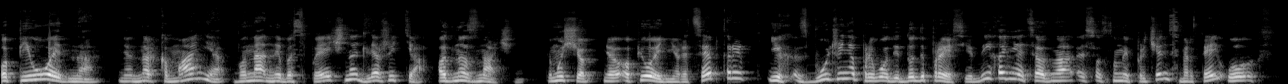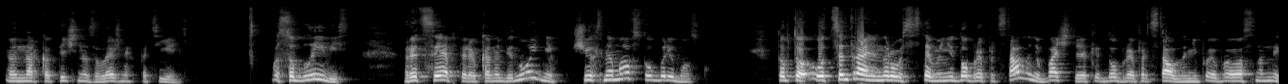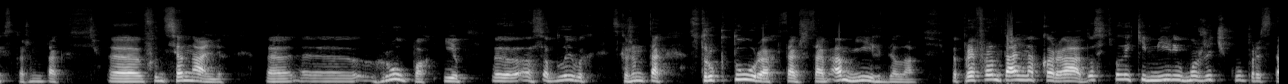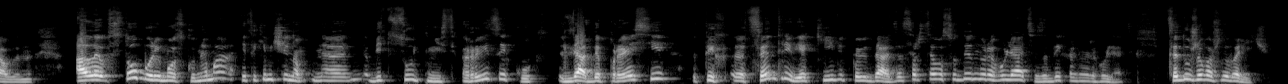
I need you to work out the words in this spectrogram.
Опіоїдна наркоманія вона небезпечна для життя однозначно. Тому що е, опіоїдні рецептори, їх збудження приводить до депресії дихання. Це одна з основних причин смертей у е, наркотично залежних пацієнтів. Особливість рецепторів канабіноїдів, що їх нема в стовбурі мозку. Тобто, от центральні нервові системи вони добре представлені, бачите, як добре представлені основних, скажімо так, е, функціональних групах і особливих, скажімо так, структурах, так само амігдала, префронтальна кора, досить великій мірі в мозжечку представлена. Але в стовбурі мозку нема, і таким чином відсутність ризику для депресії тих центрів, які відповідають за серцево-судинну регуляцію, за дихальну регуляцію. Це дуже важлива річ.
